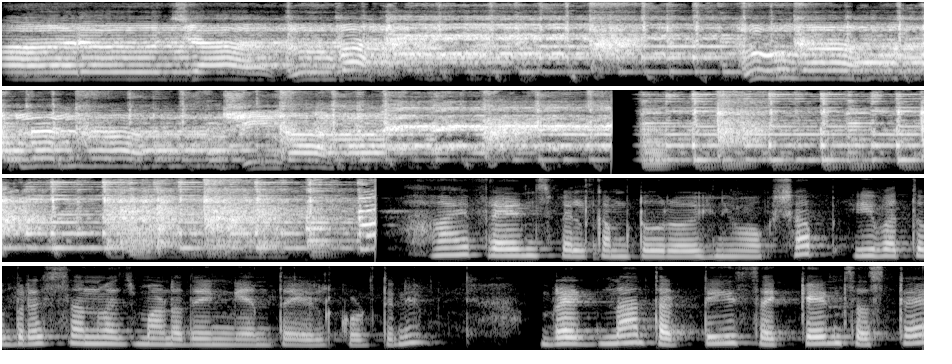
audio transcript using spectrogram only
Hi friends welcome to Rohini workshop ಇವತ್ತು ಬ್ರೆಡ್ ಸ್ಯಾಂಡ್ವಿಚ್ ಮಾಡೋದು ಹೆಂಗೆ ಅಂತ ಹೇಳ್ಕೊಡ್ತೀನಿ. ಬ್ರೆಡ್ನ ತರ್ಟಿ ಸೆಕೆಂಡ್ಸ್ ಅಷ್ಟೇ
